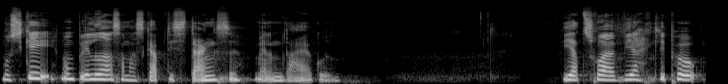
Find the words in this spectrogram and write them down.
Måske nogle billeder, som har skabt distance mellem dig og Gud. Jeg tror virkelig på,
